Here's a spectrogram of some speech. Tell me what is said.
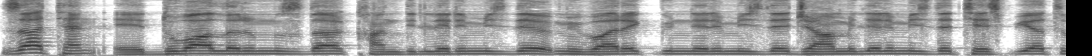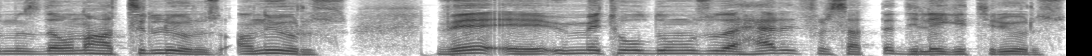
Zaten e, dualarımızda, kandillerimizde, mübarek günlerimizde, camilerimizde, tesbihatımızda onu hatırlıyoruz, anıyoruz ve e, ümmet olduğumuzu da her fırsatta dile getiriyoruz.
